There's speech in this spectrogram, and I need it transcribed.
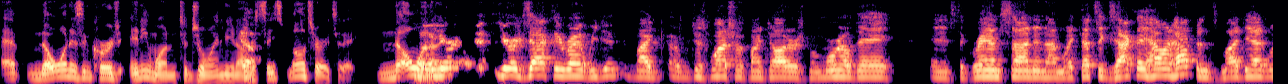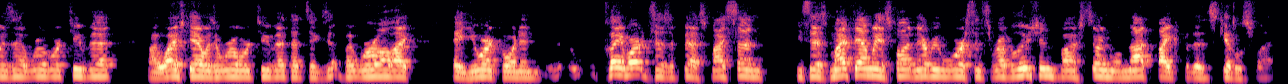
eh, no one has encouraged anyone to join the United yeah. States military today. No one. No, you're, you're exactly right. We did my I just watched with my daughter's Memorial Day, and it's the grandson, and I'm like, that's exactly how it happens. My dad was a World War II vet. My wife's dad was a World War II vet. That's exact. But we're all like, hey, you aren't going in. Clay Martin says it best. My son, he says, my family has fought in every war since the Revolution. My son will not fight for the Skittles flag.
